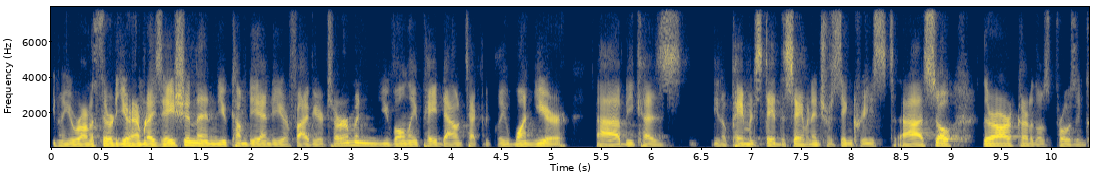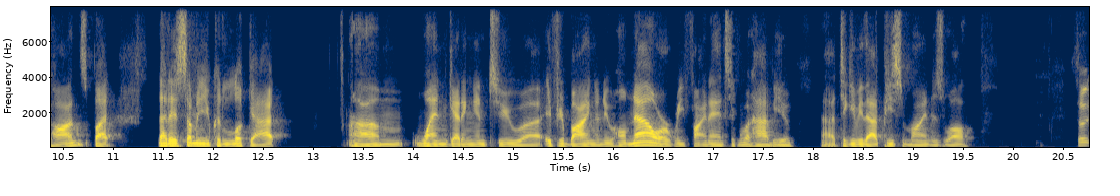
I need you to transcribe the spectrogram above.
you know, you're on a 30 year amortization and you come to the end of your five year term and you've only paid down technically one year uh, because you know payments stayed the same and interest increased. Uh, so there are kind of those pros and cons, but that is something you could look at um, when getting into uh, if you're buying a new home now or refinancing, what have you, uh, to give you that peace of mind as well. So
